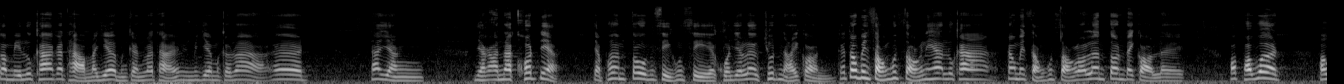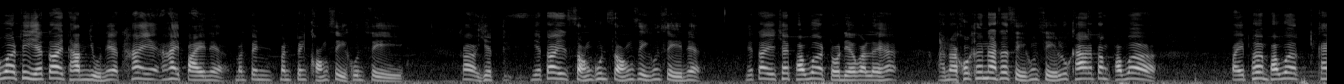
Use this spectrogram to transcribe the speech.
ก็มีลูกค้าก็ถามมาเยอะเหมือนกันว่าถามมาเยอะเหมือนกันว่าเออถ้าอย่างอย่างอนาคตเนี่ยจะเพิ่มตู้เป็น4ี่คูณสี่ควรจะเลิกชุดไหนก่อน ก็ต้องเป็น2คูณสนี่ฮะลูกค้าต้องเป็น2คูณสเราเริ่มต้นไปก่อนเลย เพราะ power power ที่เฮียต้อยทำอยู่เนี่ยให้ให้ไปเนี่ยมันเป็นมันเป็นของ4ี่คูณสี่ ก็เฮียเฮียต้อย2คูณ2 4คูณ4เนี่ยเฮียต้อยใช้ power ตัวเดียวกันเลยฮะอนาคตข้างหน้าถ้า4คูณ4ลูกค้าก็ต้อง power ไปเพิ่ม power แค่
